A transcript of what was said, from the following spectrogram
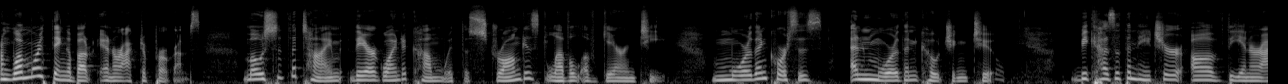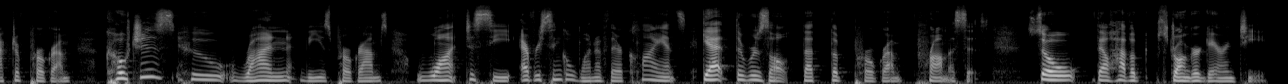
And one more thing about interactive programs. Most of the time, they are going to come with the strongest level of guarantee, more than courses and more than coaching, too because of the nature of the interactive program, coaches who run these programs want to see every single one of their clients get the result that the program promises. So they'll have a stronger guarantee.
